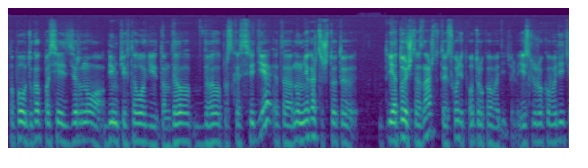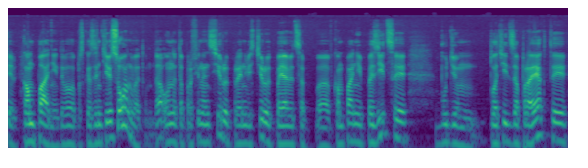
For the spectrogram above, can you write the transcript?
по поводу, как посеять зерно BIM-технологии там, в девелоперской среде, это, ну, мне кажется, что это я точно знаю, что это исходит от руководителя. Если руководитель компании девелоперской заинтересован в этом, да, он это профинансирует, проинвестирует, появятся э, в компании позиции, будем платить за проекты,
